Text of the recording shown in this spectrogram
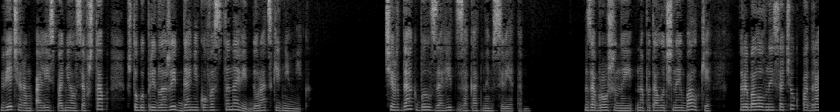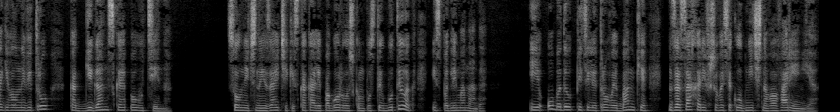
Вечером Олесь поднялся в штаб, чтобы предложить Данику восстановить дурацкий дневник. Чердак был залит закатным светом. Заброшенный на потолочные балки, рыболовный сачок подрагивал на ветру, как гигантская паутина. Солнечные зайчики скакали по горлышкам пустых бутылок из-под лимонада и ободу пятилитровой банки засахарившегося клубничного варенья.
